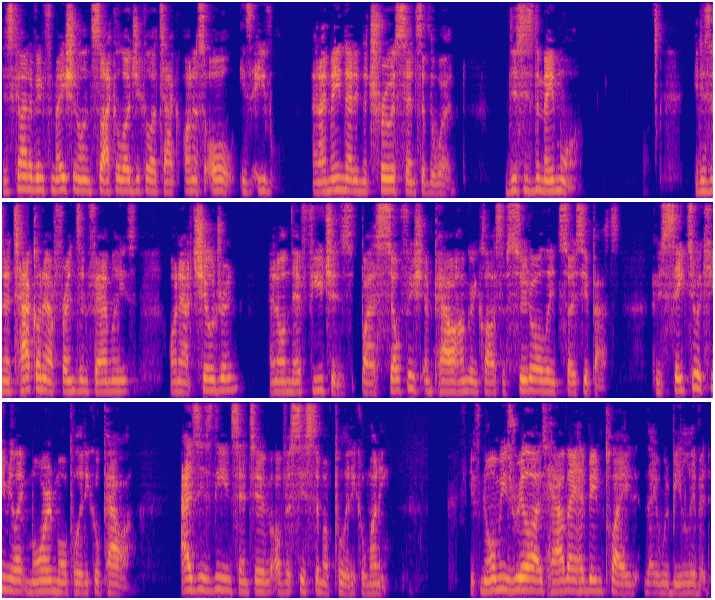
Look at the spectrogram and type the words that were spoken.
This kind of informational and psychological attack on us all is evil and I mean that in the truest sense of the word. This is the meme war. It is an attack on our friends and families, on our children, and on their futures by a selfish and power hungry class of pseudo elite sociopaths who seek to accumulate more and more political power, as is the incentive of a system of political money. If normies realized how they had been played, they would be livid.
